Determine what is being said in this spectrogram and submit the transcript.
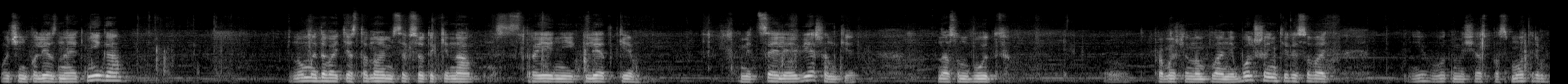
Очень полезная книга. Но мы давайте остановимся все-таки на строении клетки мицелия вешенки. Нас он будет э, в промышленном плане больше интересовать. И вот мы сейчас посмотрим,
